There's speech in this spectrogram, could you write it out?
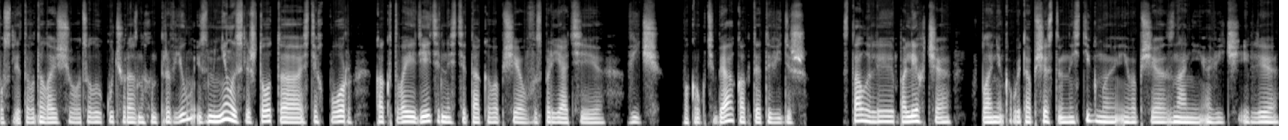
после этого дала еще целую кучу разных интервью. Изменилось ли что-то с тех пор, как в твоей деятельности, так и вообще в восприятии ВИЧ вокруг тебя? Как ты это видишь? Стало ли полегче в плане какой-то общественной стигмы и вообще знаний о ВИЧ? Или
